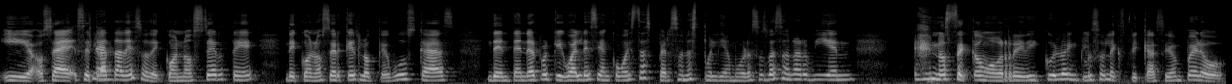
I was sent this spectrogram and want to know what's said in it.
Y, o sea, se trata de eso, de conocerte, de conocer qué es lo que buscas, de entender, porque igual decían como estas personas poliamorosas, va a sonar bien, no sé, como ridículo incluso la explicación, pero,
